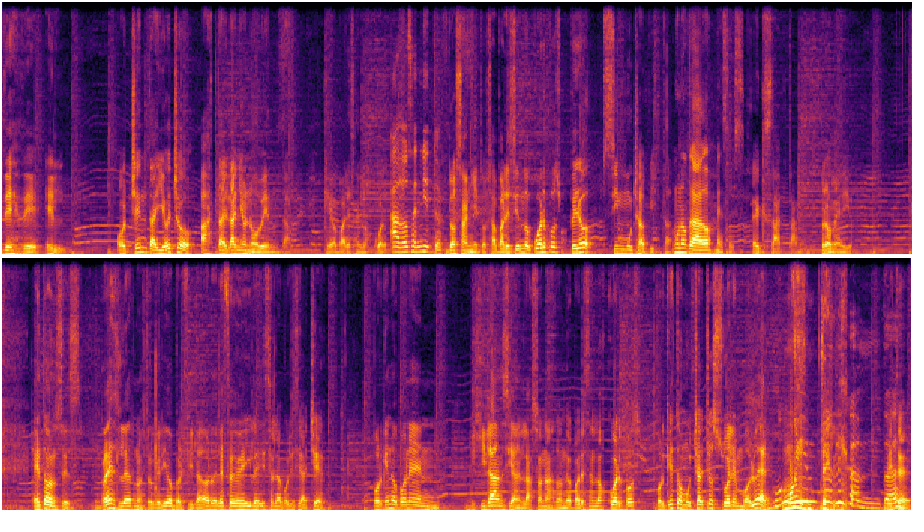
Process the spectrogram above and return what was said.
desde el 88 hasta el año 90 que aparecen los cuerpos. Ah, dos añitos. Dos añitos, apareciendo cuerpos, pero sin mucha pista. Uno cada dos meses. Exactamente, promedio. Entonces, Ressler, nuestro querido perfilador del FBI, le dice a la policía, che, ¿por qué no ponen vigilancia en las zonas donde aparecen los cuerpos? Porque estos muchachos suelen volver. Muy inteligente.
